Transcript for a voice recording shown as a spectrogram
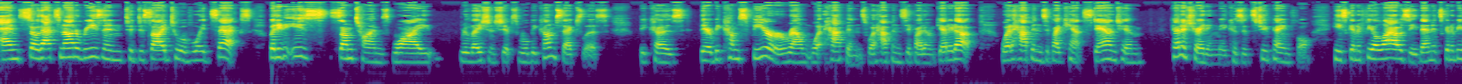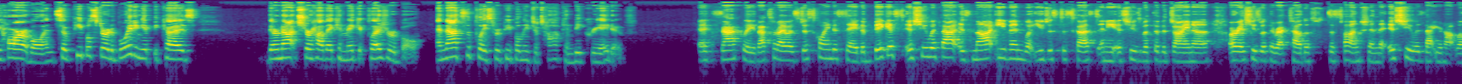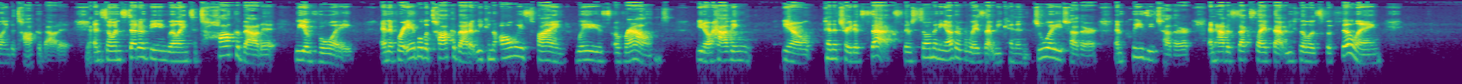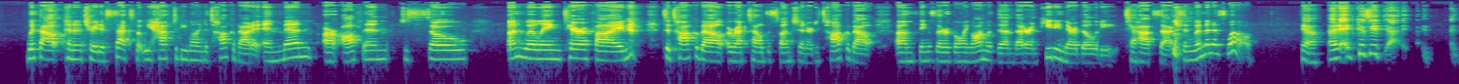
And so that's not a reason to decide to avoid sex, but it is sometimes why relationships will become sexless because there becomes fear around what happens. What happens if I don't get it up? What happens if I can't stand him penetrating me because it's too painful? He's going to feel lousy. Then it's going to be horrible. And so people start avoiding it because they're not sure how they can make it pleasurable. And that's the place where people need to talk and be creative. Exactly. That's what I was just going to say. The biggest issue with that is not even what you just discussed any issues with the vagina or issues with erectile dis- dysfunction. The issue is that you're not willing to talk about it. Yeah. And so instead of being willing to talk about it, we avoid. And if we're able to talk about it, we can always find ways around, you know, having you know, penetrative sex. There's so many other ways that we can enjoy each other and please each other and have a sex life that we feel is fulfilling without penetrative sex, but we have to be willing to talk about it. And men are often just so unwilling, terrified to talk about erectile dysfunction or to talk about um, things that are going on with them that are impeding their ability to have sex, and women as well. Yeah, because it, uh,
